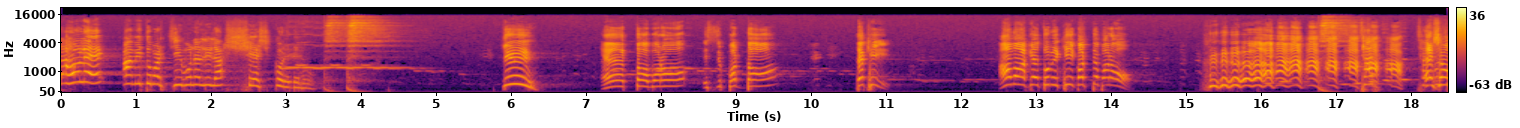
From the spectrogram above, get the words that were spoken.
তাহলে আমি তোমার জীবনের লীলা শেষ করে দেব। কি? এত বড় স্পর্ধা দেখি। আমাকে তুমি কি করতে পারো? এসো।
